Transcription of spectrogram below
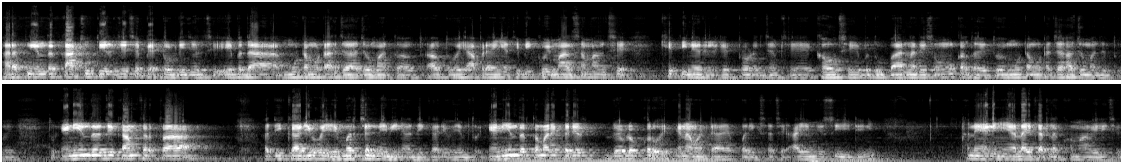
ભારતની અંદર કાચું તેલ જે છે, પેટ્રોલ, ડીઝલ છે, એ બધા મોટા મોટા જહાજોમાં આવતું હોય. આપણે અહીંયાથી બી કોઈ માલ, સામાન છે, ખેતીને રિલેટેડ પ્રોડક્ટ જેમ છે, ઘઉં છે, એ બધું બહારના દેશોમાં મોકલતા હોય, તો એ મોટા મોટા જહાજોમાં જતું હોય. તો એની અંદર જે કામ કરતા અધિકારીઓ હોય, એ મર્ચન્ટ નેવીના અધિકારીઓ હોય એમ. તો એની અંદર તમારે કરિયર ડેવલપ કરવું હોય, એના માટે આ પરીક્ષા છે આઈએમયુ સીઈટીની અને એની અહીંયા લાયકાત લખવામાં આવેલી છે.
